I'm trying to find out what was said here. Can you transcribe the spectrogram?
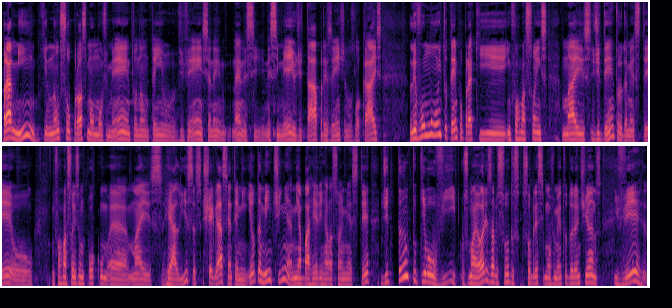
Para mim, que não sou próximo ao movimento, não tenho vivência nem, né, nesse, nesse meio de estar presente nos locais, levou muito tempo para que informações mais de dentro do MST ou informações um pouco é, mais realistas chegassem até mim. Eu também tinha minha barreira em relação ao MST, de tanto que eu ouvi os maiores absurdos sobre esse movimento durante anos. E ver,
